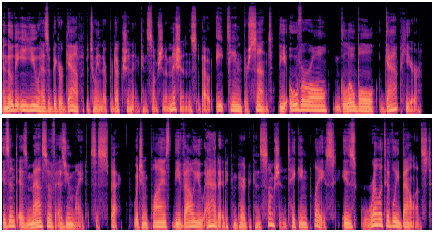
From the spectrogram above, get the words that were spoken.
And though the EU has a bigger gap between their production and consumption emissions, about 18%, the overall global gap here isn't as massive as you might suspect which implies the value added compared to consumption taking place is relatively balanced.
